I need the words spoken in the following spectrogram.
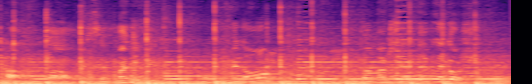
Ah, wow, c'est magnifique. Maintenant, on va marcher vers la gauche.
